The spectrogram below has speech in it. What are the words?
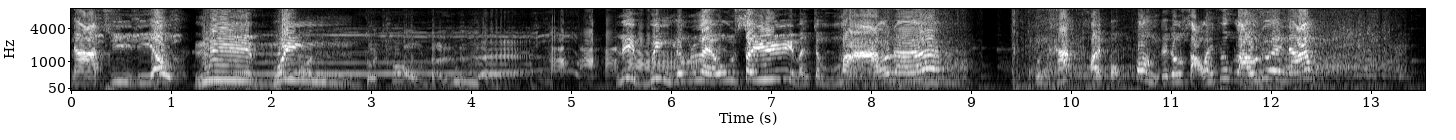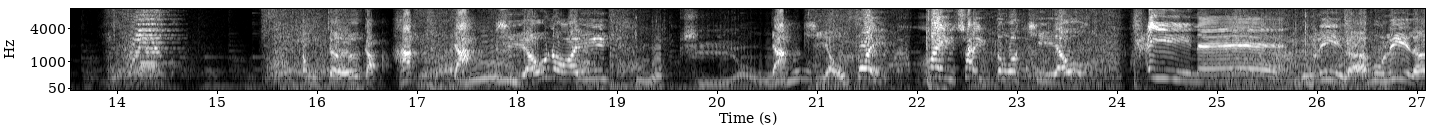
หน้าที่เดียว รีบวิ่งก็เท่านั้นแหละ รีบวิ่งเร็วๆสิมันจะมาแล้วนะ คุณฮักคอยปกป้องไดโนเสาร์ให้พวกเราด้วยนะ ต้องเจอกับฮักยักษ์เขียวหน่อยตัวเขียวยักษ์เขียวเฟ้ยไม่ใช่ตัวเขียวไอ้แน่บูลลี่เหรอบูลลี่เหรอ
